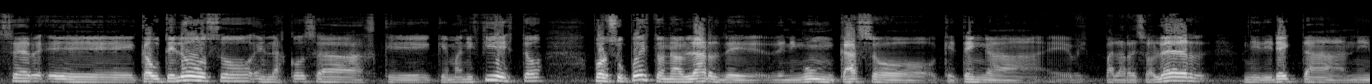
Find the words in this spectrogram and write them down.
ser eh, cauteloso en las cosas que, manifiesto. Por supuesto, no hablar de, ningún caso que tenga eh, para resolver, ni directa, ni,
